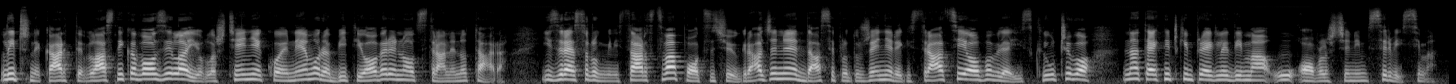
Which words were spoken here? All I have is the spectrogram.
lične karte vlasnika vozila i ovlašćenje koje ne mora biti overeno od strane notara. Iz Resornog ministarstva podsjećaju građane da se produženje registracije obavlja isključivo na tehničkim pregledima u ovlašćenim servisima.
